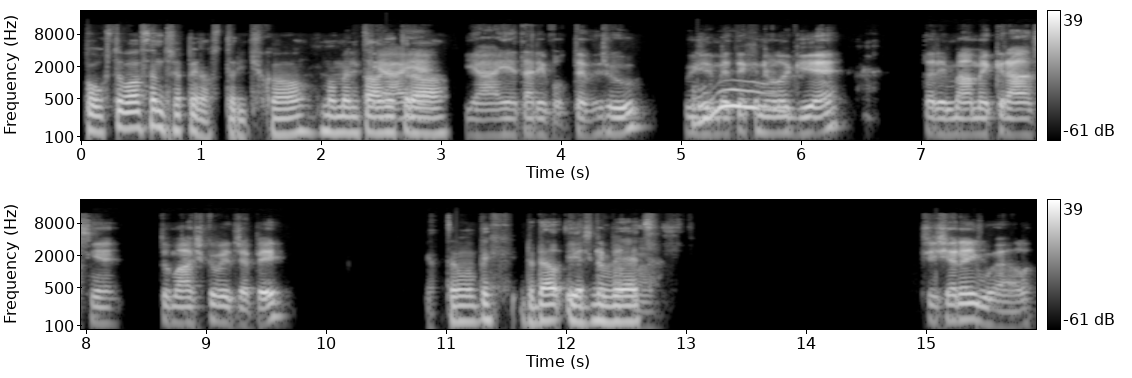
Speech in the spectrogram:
Poustoval jsem dřepy na storíčko, momentálně já, teda... je, já je tady otevřu, užijeme Uh. technologie. Tady máme krásně Tomáškovi dřepy. K tomu bych dodal jednu 215. věc. Příšerný úhel,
